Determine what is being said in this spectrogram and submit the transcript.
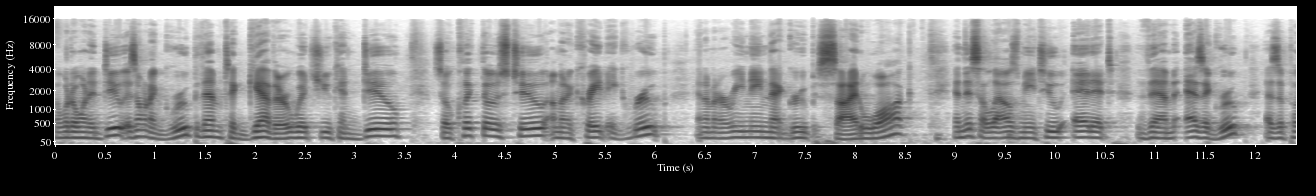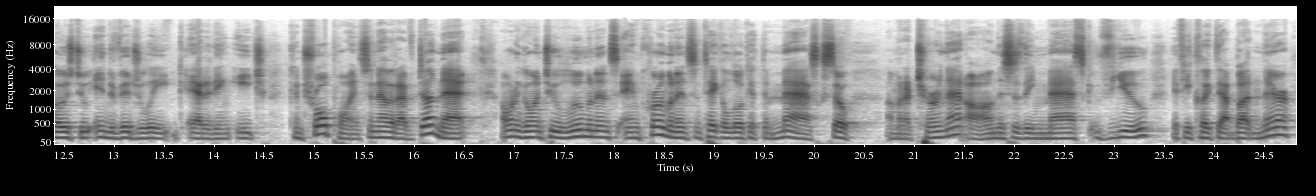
And what I want to do is I want to group them together, which you can do. So click those two. I'm going to create a group and I'm going to rename that group Sidewalk. And this allows me to edit them as a group as opposed to individually editing each control point. So now that I've done that, I want to go into luminance and chrominance and take a look at the mask. So I'm going to turn that on. This is the mask view. If you click that button there,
